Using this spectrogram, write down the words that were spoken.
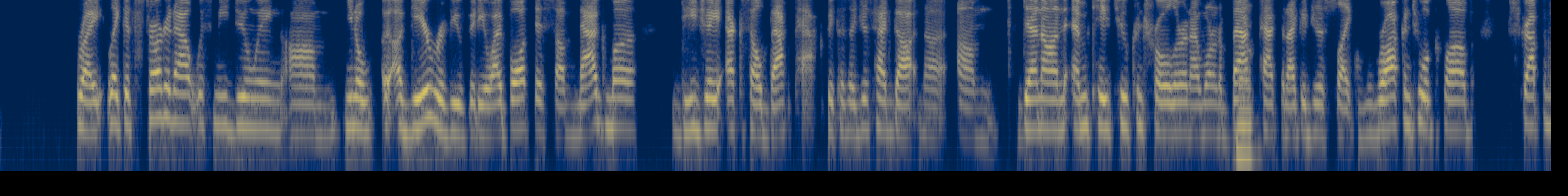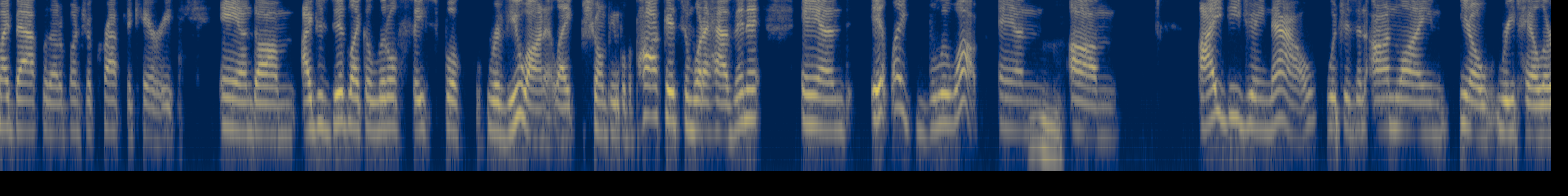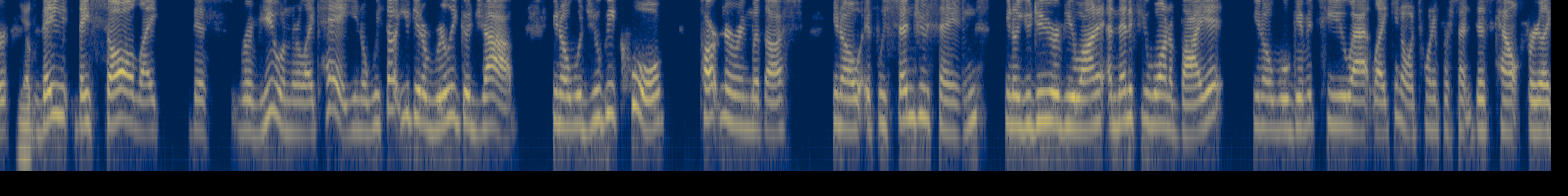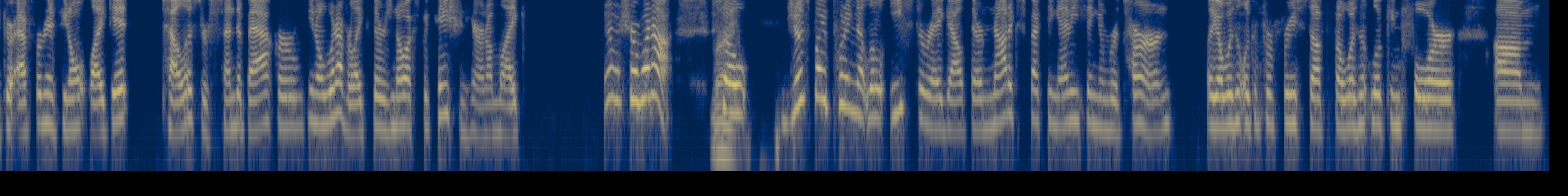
right like it started out with me doing um you know a, a gear review video i bought this uh, magma dj xl backpack because i just had gotten a um denon mk2 controller and i wanted a backpack that i could just like rock into a club strapped to my back without a bunch of crap to carry. And um, I just did like a little Facebook review on it, like showing people the pockets and what I have in it. And it like blew up. And mm. um, iDJNow, which is an online, you know, retailer. Yep. They they saw like this review and they're like, hey, you know, we thought you did a really good job. You know, would you be cool partnering with us? You know, if we send you things, you know, you do your review on it, and then if you want to buy it, you know, we'll give it to you at like, you know, a 20% discount for like your effort. And if you don't like it, tell us or send it back or, you know, whatever. Like there's no expectation here. And I'm like, you know, sure, why not? Right. So just by putting that little Easter egg out there, not expecting anything in return, like I wasn't looking for free stuff. I wasn't looking for, um,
